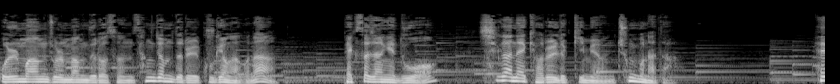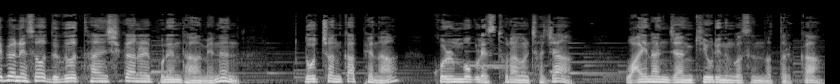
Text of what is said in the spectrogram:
올망졸망 늘어선 상점들을 구경하거나 백사장에 누워 시간의 결을 느끼면 충분하다. 해변에서 느긋한 시간을 보낸 다음에는 노천 카페나 골목 레스토랑을 찾아 와인 한 잔 기울이는 것은 어떨까?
